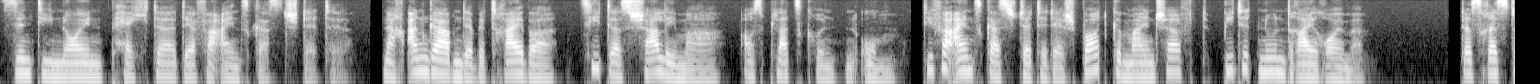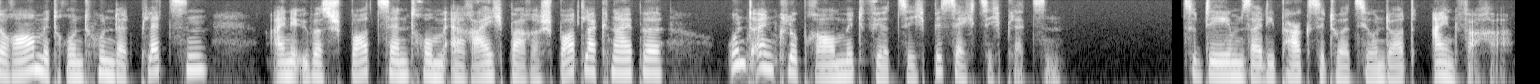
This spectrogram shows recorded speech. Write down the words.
sind die neuen Pächter der Vereinsgaststätte. Nach Angaben der Betreiber zieht das Shalimar aus Platzgründen um. Die Vereinsgaststätte der Sportgemeinschaft bietet nun drei Räume. Das Restaurant mit rund 100 Plätzen, eine übers Sportzentrum erreichbare Sportlerkneipe und ein Clubraum mit 40 bis 60 Plätzen. Zudem sei die Parksituation dort einfacher.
